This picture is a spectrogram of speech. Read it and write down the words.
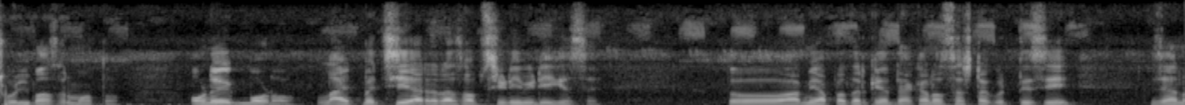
শৈল মাছের মতো। অনেক বড়। লাইট মারছি আর এরা সব সিঁড়ি মিডিয়ে গেছে। তো আমি আপনাদেরকে দেখানোর চেষ্টা করতেছি, যেন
